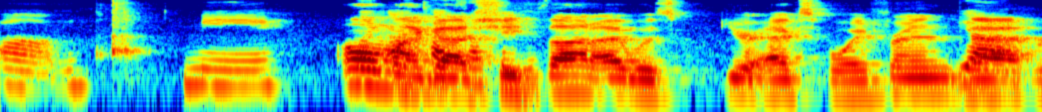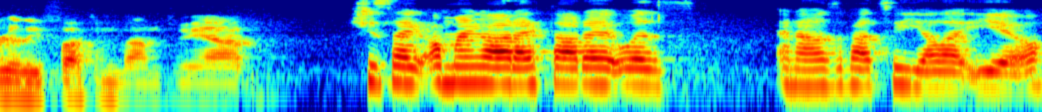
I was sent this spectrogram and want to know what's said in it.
um me. Oh Like, my god, she thought I was your ex boyfriend. Yeah. That really fucking bums me out. She's like, "Oh my god, I thought it was and I was about to yell at you."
